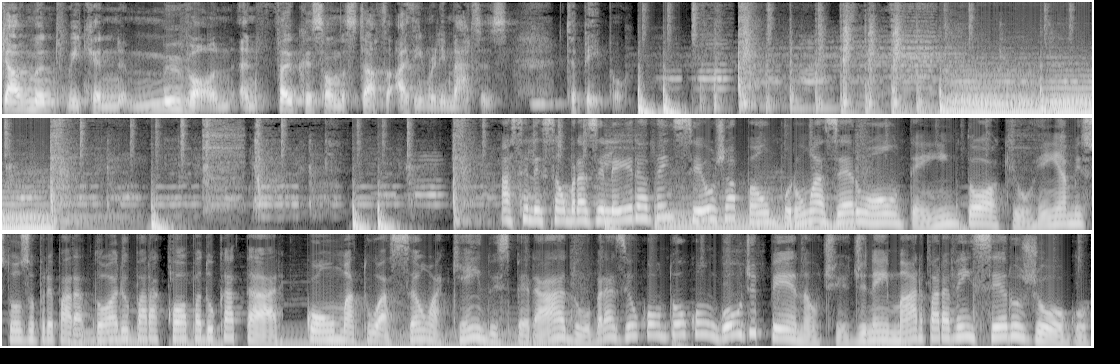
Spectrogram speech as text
government, we can move on and focus on the stuff that I think really matters to people. A seleção brasileira venceu o Japão por 1 a 0 ontem, em Tóquio, em amistoso preparatório para a Copa do Catar. Com uma atuação aquém do esperado, o Brasil contou com um gol de pênalti de Neymar para vencer o jogo.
